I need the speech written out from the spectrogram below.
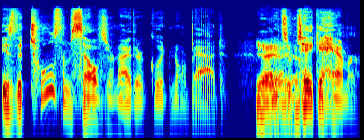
is the tools themselves are neither good nor bad. Yeah. Right? yeah so yeah. take a hammer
